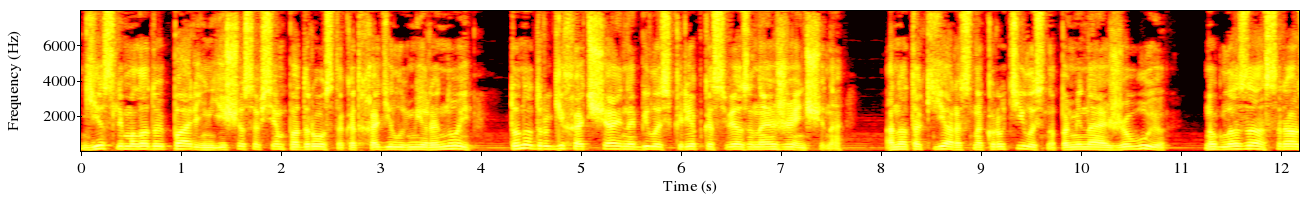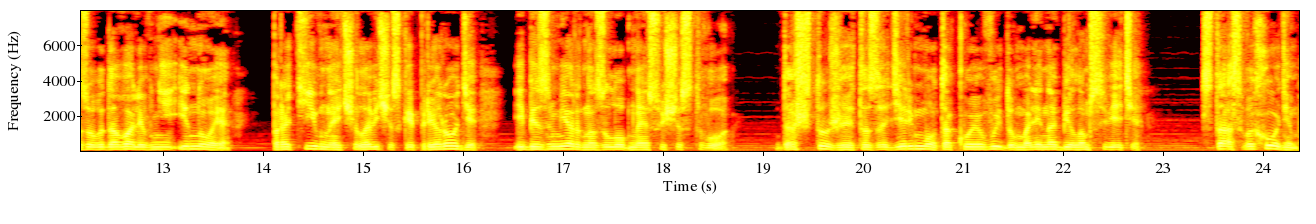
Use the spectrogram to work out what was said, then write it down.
Если молодой парень, еще совсем подросток, отходил в мир иной – то на других отчаянно билась крепко связанная женщина. Она так яростно крутилась, напоминая живую, но глаза сразу выдавали в ней иное, противное человеческой природе и безмерно злобное существо. «Да что же это за дерьмо такое выдумали на белом свете?» «Стас, выходим!»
